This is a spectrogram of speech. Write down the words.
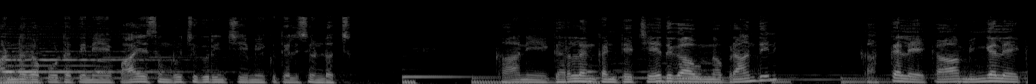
పండగ పూట తినే పాయసం రుచి గురించి మీకు తెలిసి ఉండొచ్చు. కానీ గరళం కంటే చేదుగా ఉన్న బ్రాంతిని కక్కలేక మింగలేక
